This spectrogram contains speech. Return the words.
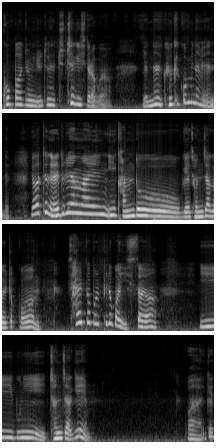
그 오빠가 좀 요새 주책이시더라고요. 옛날에 그렇게 꽃미남이었는데 여하튼 에드리안 라인 이 감독의 전작을 조금 살펴볼 필요가 있어요. 이분이 전작이 와 이게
